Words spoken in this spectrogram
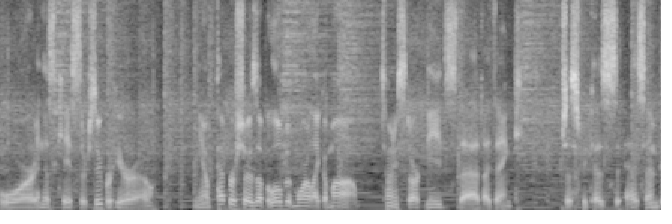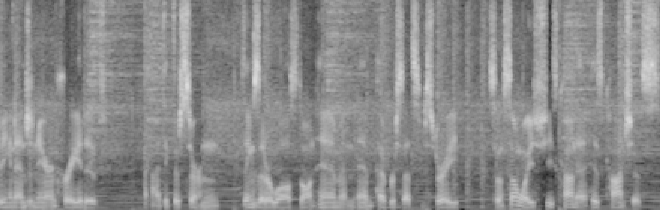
for, in this case, their superhero. You know, Pepper shows up a little bit more like a mom. Tony Stark needs that, I think, just because as him being an engineer and creative, I think there's certain things that are lost on him, and, and Pepper sets him straight. So in some ways, she's kind of his conscience.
